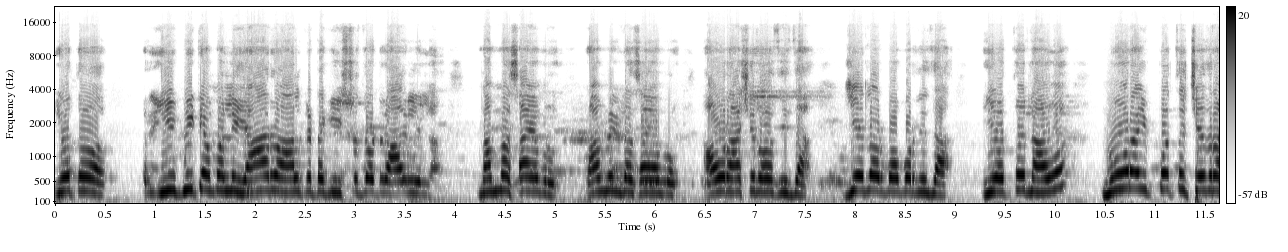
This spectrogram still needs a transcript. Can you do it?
ಇವತ್ತು ಈ ಬಿ ಟಿ ಎಂ ಅಲ್ಲಿ ಯಾರು ಹಾಲು ಕಟ್ಟಕ್ಕೆ ಇಷ್ಟು ದೊಡ್ಡ ಆಗಲಿಲ್ಲ. ನಮ್ಮ ಸಾಹೇಬರು ರಾಮಲಿಂಗ ಸಾಹೇಬರು, ಅವರ ಆಶೀರ್ವಾದದಿಂದ ಜಿ ಎನ್ ಆರ್ ಬಾಬರ್ನಿಂದ ಇವತ್ತು ನಾವು ನೂರ ಇಪ್ಪತ್ತು ಚದರ,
